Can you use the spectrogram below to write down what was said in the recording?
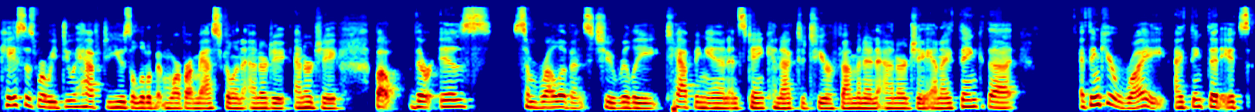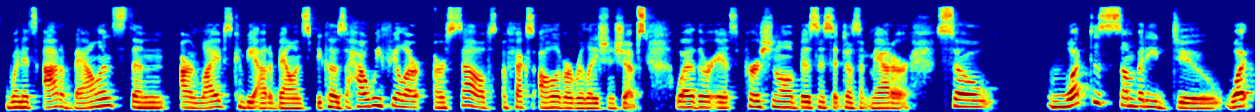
cases where we do have to use a little bit more of our masculine energy energy, but there is some relevance to really tapping in and staying connected to your feminine energy. And I think that I think you're right. I think that it's when it's out of balance, then our lives can be out of balance because how we feel our, ourselves affects all of our relationships, whether it's personal, business, it doesn't matter. So, what does somebody do? What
